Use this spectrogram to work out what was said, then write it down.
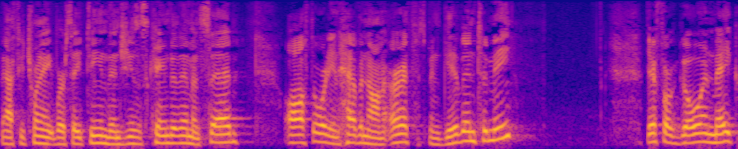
Matthew 28, verse 18. Then Jesus came to them and said, all authority in heaven and on earth has been given to me. Therefore, go and make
